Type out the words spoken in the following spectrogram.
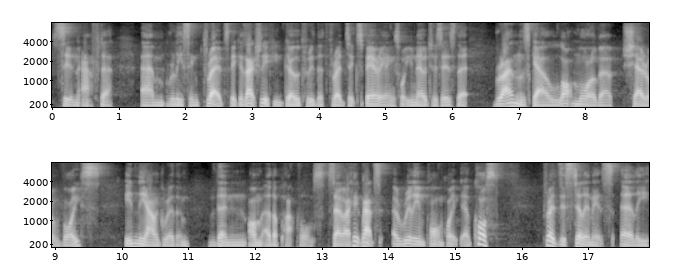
soon after um, releasing threads. Because actually, if you go through the threads experience, what you notice is that brands get a lot more of a share of voice in the algorithm than on other platforms. So I think that's a really important point. Of course, Threads is still in its early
